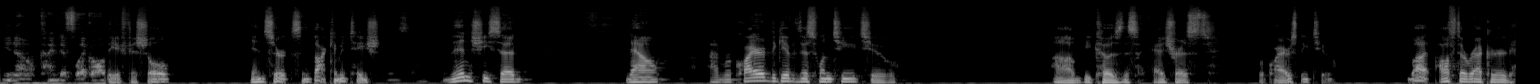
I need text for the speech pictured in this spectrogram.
you know, kind of like all the official inserts and documentation and stuff. And then she said, now I'm required to give this one to you too uh, because the psychiatrist requires me to. But off the record,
